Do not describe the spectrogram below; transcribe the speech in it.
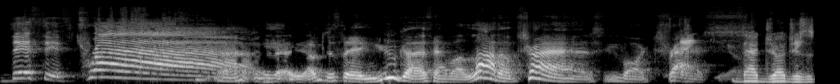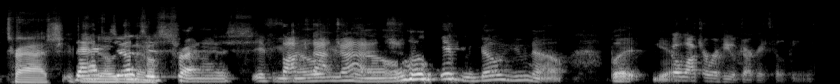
This is trash. I'm just saying, you guys have a lot of trash. You are trash. You. That judge is trash. If That you know, judge you know. is trash. If you Fuck know, that you judge. know. If you know, you know. But yeah. Go watch our review of Drag Race Philippines.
